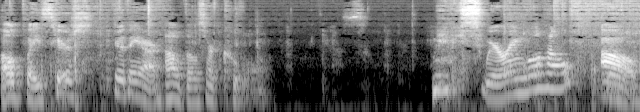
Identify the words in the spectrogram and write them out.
Hold please. Here's here they are. Oh, those are cool. Maybe swearing will help. Oh.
